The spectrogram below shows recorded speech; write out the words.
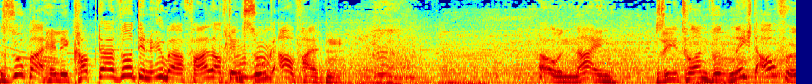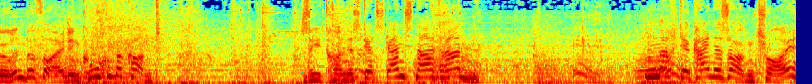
Superhelikopter wird den Überfall auf den Zug aufhalten. Oh nein, Citron wird nicht aufhören, bevor er den Kuchen bekommt. Citron ist jetzt ganz nah dran. Mach dir keine Sorgen, Troy.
